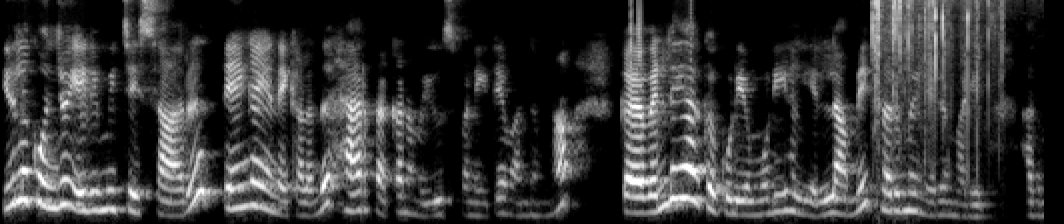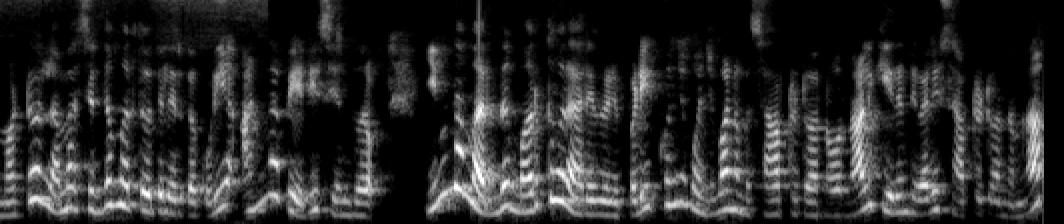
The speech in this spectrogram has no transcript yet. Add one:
இதில் கொஞ்சம் எலுமிச்சை சாறு தேங்காய் எண்ணெய் கலந்து ஹேர் பேக்காக நம்ம யூஸ் பண்ணிக்கிட்டே வந்தோம்னா க- வெள்ளையாக இருக்கக்கூடிய முடிகள் எல்லாமே கருமை நிறம் அடையும். அது மட்டும் இல்லாமல் சித்த மருத்துவத்தில் இருக்கக்கூடிய அன்னபேதி செந்தூரம். இந்த மருந்து மருத்துவர் அறிவுரைப்படி கொஞ்சம் கொஞ்சமாக நம்ம சாப்பிட்டுட்டு வரணும். ஒரு நாளைக்கு இரண்டு வேலை சாப்பிட்டுட்டு வந்தோம்னா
